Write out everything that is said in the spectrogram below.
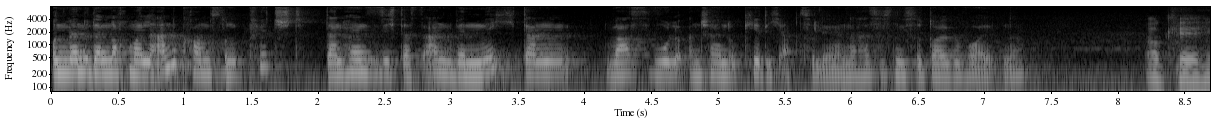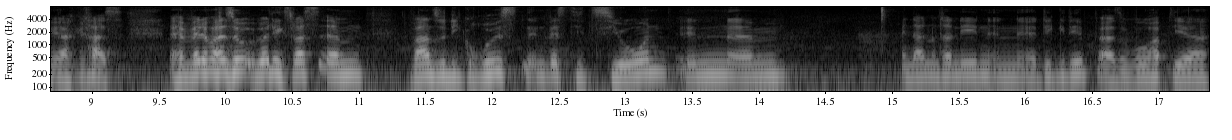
Und wenn du dann nochmal ankommst und pitcht, dann hören sie sich das an. Wenn nicht, dann war es wohl anscheinend okay, dich abzulehnen. Dann hast du es nicht so doll gewollt. Ne? Okay, ja, krass. Äh, wenn du mal so überlegst, was ähm, waren so die größten Investitionen in, ähm, in dein Unternehmen, in äh, DigiDip? Also wo habt ihr,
